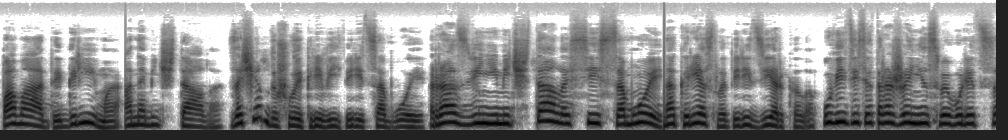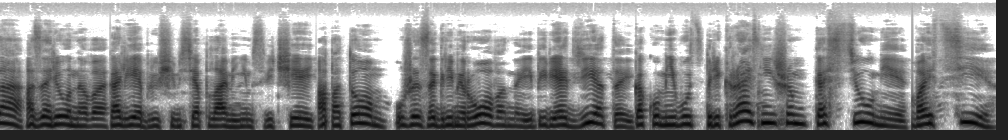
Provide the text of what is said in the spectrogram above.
помады, грима, она мечтала. Зачем душой кривить перед собой? Разве не мечтала сесть самой на кресло перед зеркалом, увидеть отражение своего лица, озаренного колеблющимся пламенем свечей, а потом, уже загримированной и переодетой в каком-нибудь прекраснейшем костюме, войти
